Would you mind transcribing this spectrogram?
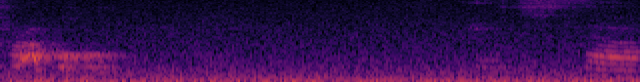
trouble. It's, um,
